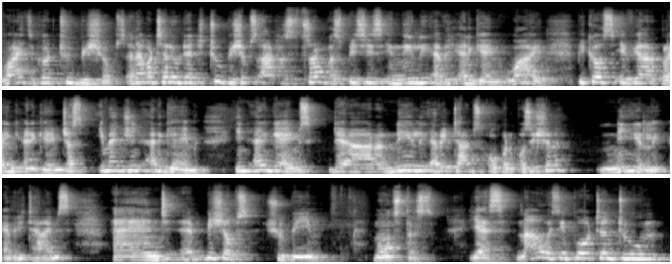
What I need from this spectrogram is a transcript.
White's got two bishops, and I will tell you that two bishops are the strongest pieces in nearly every endgame. Why? Because if you are playing endgame, just imagine endgame. In endgames, there are nearly every times open position, nearly every times, and uh, bishops should be monsters. Yes, now it's important to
